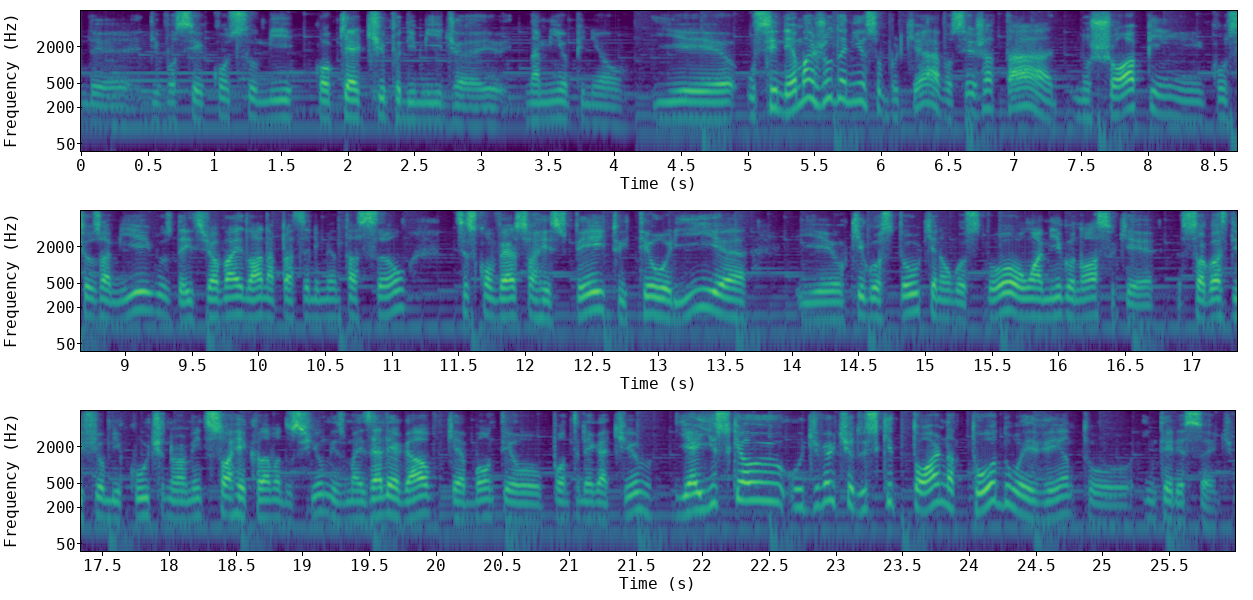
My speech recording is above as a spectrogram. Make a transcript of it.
de, de, você consumir qualquer tipo de mídia, na minha opinião. E o cinema ajuda nisso, porque ah, você já tá no shopping com seus amigos, daí você já vai lá na praça de alimentação, vocês conversam a respeito e teoria e o que gostou, o que não gostou. Um amigo nosso que só gosta de filme cult, normalmente só reclama dos filmes, mas é legal porque é bom ter o ponto negativo. E é isso que é o, o divertido, isso que torna todo o evento interessante.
